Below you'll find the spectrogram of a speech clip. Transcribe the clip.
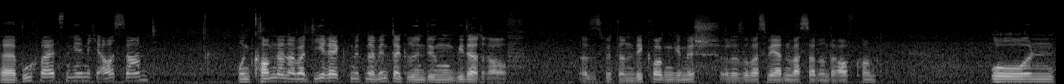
äh, Buchweizen hier nicht aussamt. und komme dann aber direkt mit einer Wintergründüngung wieder drauf. Also es wird dann ein Wickroggen-Gemisch oder sowas werden, was da dann drauf kommt. Und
